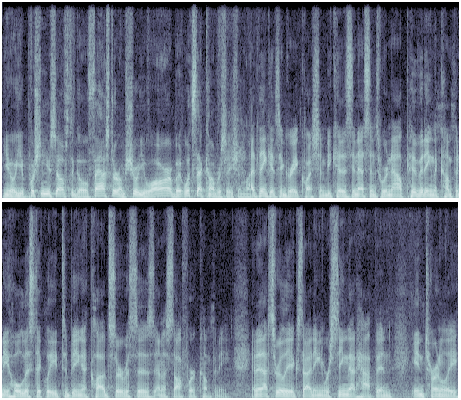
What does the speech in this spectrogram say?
you know, you're pushing yourselves to go faster? I'm sure you are, but what's that conversation like? I think it's a great question because in essence, we're now pivoting the company holistically to being a cloud services and a software company. And that's really exciting. We're seeing that happen internally.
